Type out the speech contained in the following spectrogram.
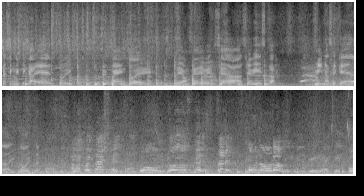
¿Qué significa esto? Y el cuento de, de aunque debe- sea, se vista, Mina se queda y todo el tema. A la cuenta de tres. Un, dos, tres. Sale. Uno, dos. Un,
